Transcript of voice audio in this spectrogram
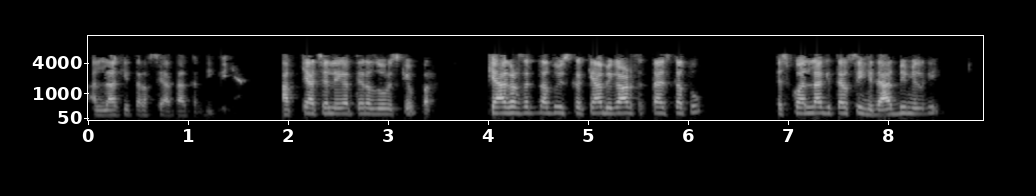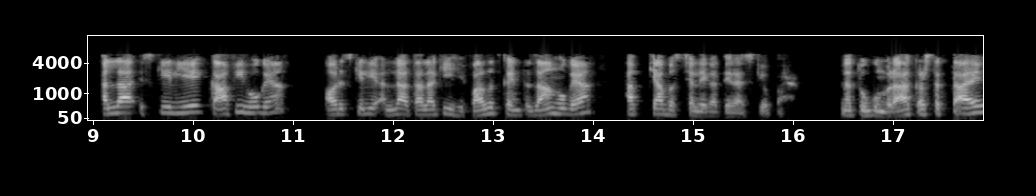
اللہ کی طرف سے عطا کر دی گئی ہے اب کیا چلے گا تیرا زور اس کے اوپر؟ کیا کر سکتا تو اس کا؟ کیا بگاڑ سکتا ہے اس کا تو؟ اس کو اللہ کی طرف سے ہدایت بھی مل گئی۔ اللہ اس کے لیے کافی ہو گیا۔ اور اس کے لیے اللہ تعالیٰ کی حفاظت کا انتظام ہو گیا، اب کیا بس چلے گا تیرا اس کے اوپر؟ نہ تو گمراہ کر سکتا ہے،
